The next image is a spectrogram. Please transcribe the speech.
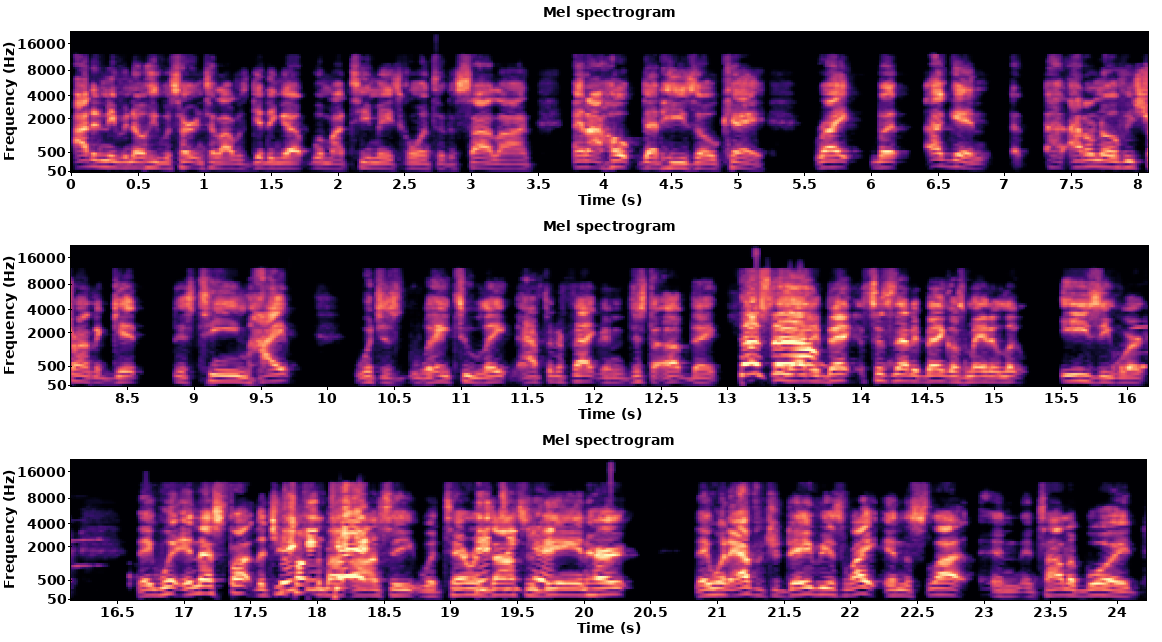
I didn't even know he was hurt until I was getting up with my teammates going to the sideline. And I hope that he's okay. Right. But again, I don't know if he's trying to get his team hype, which is way too late after the fact. And just to update, Cincinnati, Cincinnati Bengals made it look easy work. They went in that slot that you talked about, catch. Auntie, with Taron Johnson being hurt. They went after Tre'Davious White in the slot, and, and Tyler Boyd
